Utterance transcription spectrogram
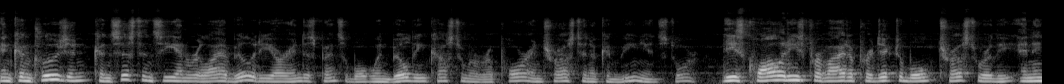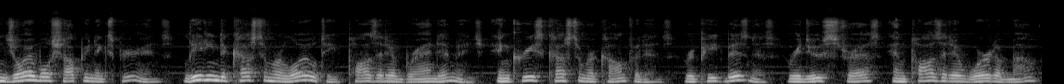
In conclusion, consistency and reliability are indispensable when building customer rapport and trust in a convenience store. These qualities provide a predictable, trustworthy, and enjoyable shopping experience, leading to customer loyalty, positive brand image, increased customer confidence, repeat business, reduced stress, and positive word of mouth.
